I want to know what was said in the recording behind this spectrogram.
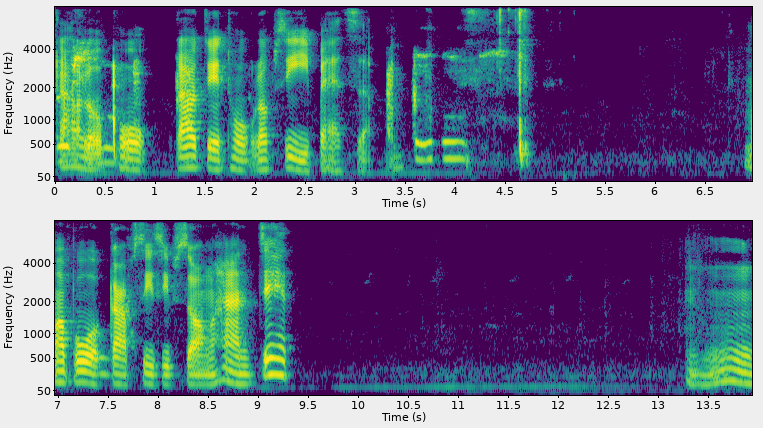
เก้าลบหกเก้าเจ็ดหกลบสี่แปดสามมาบวกกับสี่สิบสองหารเจ็ด อืม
